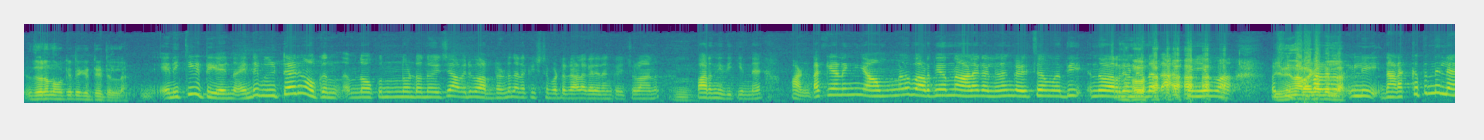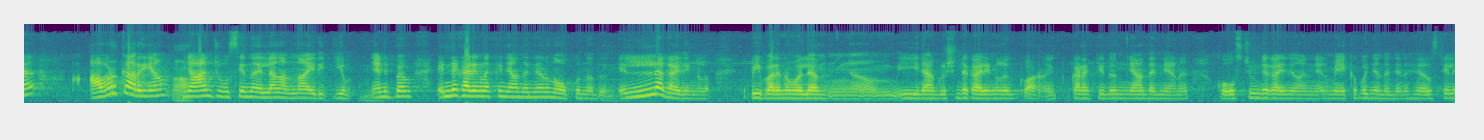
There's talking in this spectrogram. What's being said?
ഇതുവരെ നോക്കിയിട്ട് കിട്ടിയിട്ടില്ല. എനിക്ക് കിട്ടിയില്ലായിരുന്നു എന്റെ വീട്ടുകാർ നോക്കുന്ന നോക്കുന്നുണ്ടോന്ന് ചോദിച്ചാൽ അവർ പറഞ്ഞിട്ടുണ്ട്. നിനക്ക് ഇഷ്ടപ്പെട്ട ഒരാളെ കല്യാണം കഴിച്ചോളാണ് പറഞ്ഞിരിക്കുന്നത് പണ്ടൊക്കെ ആണെങ്കിൽ ഞങ്ങൾ പറഞ്ഞു തരുന്ന ആളെ കല്യാണം കഴിച്ചാൽ മതി എന്ന് പറഞ്ഞുകൊണ്ടിരുന്ന ടീമാ പക്ഷെ. ഇല്ല. നടക്കത്തുന്നില്ല അവർക്കറിയാം ഞാൻ ചൂസ് ചെയ്യുന്നതെല്ലാം നന്നായിരിക്കും. ഞാനിപ്പം എന്റെ കാര്യങ്ങളൊക്കെ ഞാൻ തന്നെയാണ് നോക്കുന്നത്. എല്ലാ കാര്യങ്ങളും. ഇപ്പം ഈ പറയുന്ന പോലെ ഈ ഇനാഗ്രേഷന്റെ കാര്യങ്ങൾ കണക്ട് ചെയ്തതും ഞാൻ തന്നെയാണ്. കോസ്റ്റ്യൂമിന്റെ കാര്യം ഞാൻ തന്നെയാണ്. മേക്കപ്പും ഞാൻ തന്നെയാണ്. ഹെയർ സ്റ്റൈൽ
